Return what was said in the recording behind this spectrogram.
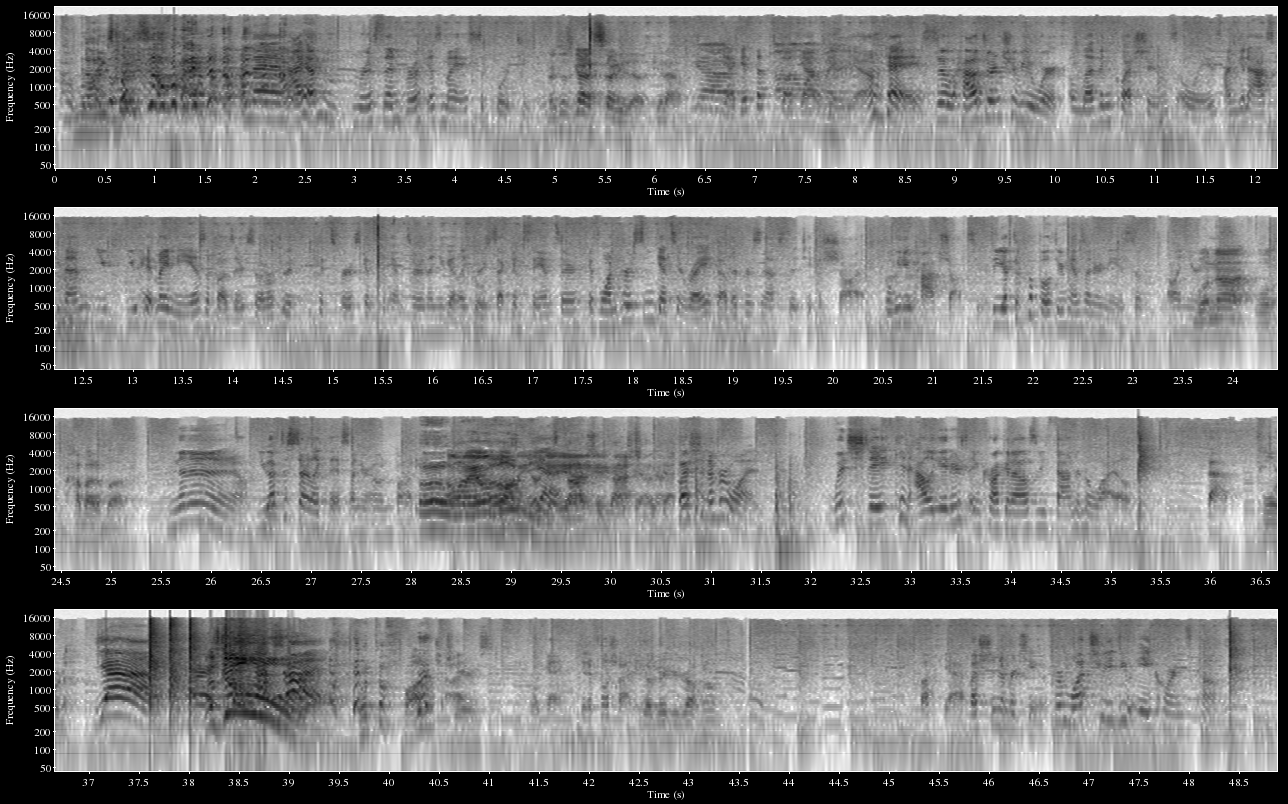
Oh god, Maurice that so bright. And then I have Marissa and Brooke as my support team. Marissa's got to study though. Get out. Yeah. Yeah, get the fuck out of my video. Okay, so how drunk trivia work? 11 questions always. I'm gonna ask you them. You you hit my knee as a buzzer, so whoever hit- hits first gets the answer, and then you get like three seconds to answer. If one person gets it right, the other person has to take a shot. But we do half shots here. So you have to put both your hands on your knees, so on your Well, knees. not. Well, how about above? No, no, no, no, no. You have to start like this on your own body. Oh, On my own oh, body. knees. Okay, yeah, gotcha, okay, gotcha, gotcha, okay. gotcha. Question number one. Which state can alligators and crocodiles be found in the wild? Bap. Florida. Yeah! All right. Let's go! Shot. What the fuck? Cheers. Okay, did a full shot. That bigger got home. Fuck yeah. Question number two. From what tree do acorns come?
